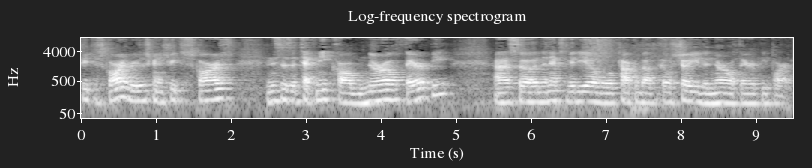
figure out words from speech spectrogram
treat the scars. We're just going to treat the scars. And this is a technique called neural therapy. Uh, so in the next video, we'll talk about, we'll show you the neural therapy part.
